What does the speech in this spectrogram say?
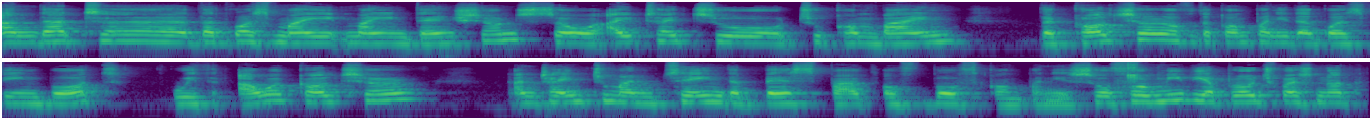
and that uh, that was my my intention. So I tried to to combine the culture of the company that was being bought with our culture and trying to maintain the best part of both companies. So for me, the approach was not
